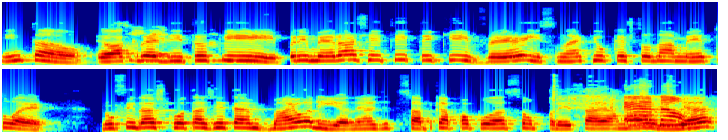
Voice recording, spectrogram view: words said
Então, eu acredito que primeiro a gente tem que ver isso, né? Que o questionamento é no fim das contas, a gente é a maioria, né? A gente sabe que a população preta é a maioria. É, não.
